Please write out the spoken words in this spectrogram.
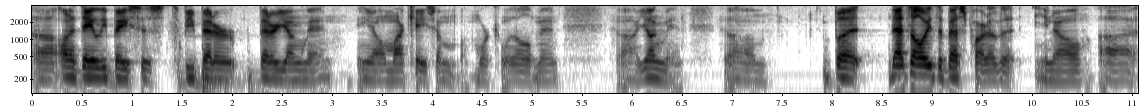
uh, on a daily basis to be better better young men. You know, in my case, I'm, I'm working with old men, uh, young men, um, but that's always the best part of it. You know, uh,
